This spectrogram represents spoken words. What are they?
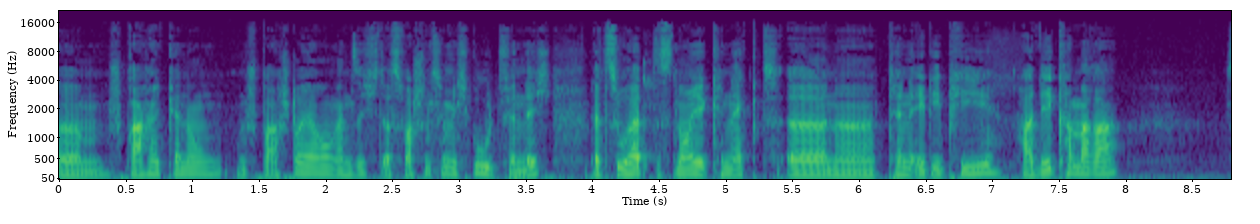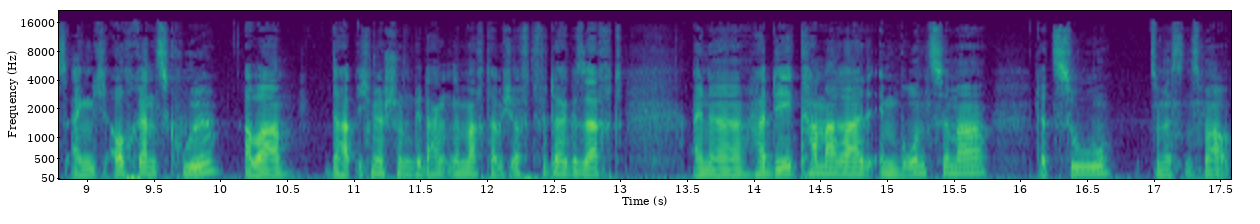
ähm, Spracherkennung und Sprachsteuerung an sich. Das war schon ziemlich gut, finde ich. Dazu hat das neue Kinect äh, eine 1080p HD-Kamera. Ist eigentlich auch ganz cool, aber da habe ich mir schon Gedanken gemacht, habe ich auf Twitter gesagt, eine HD-Kamera im Wohnzimmer. Dazu, zumindest mal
